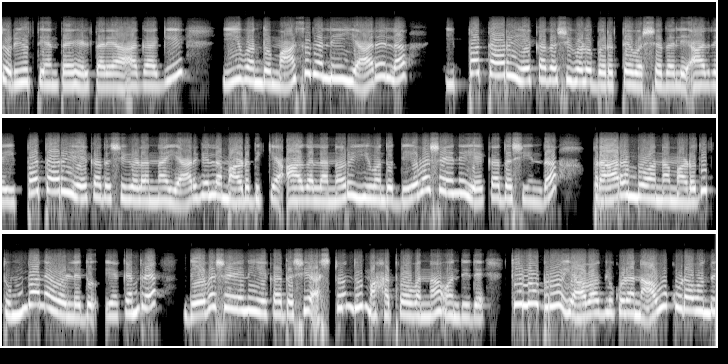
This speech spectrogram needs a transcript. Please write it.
ದೊರೆಯುತ್ತೆ ಅಂತ ಹೇಳ್ತಾರೆ. ಹಾಗಾಗಿ ಈ ಒಂದು ಮಾಸದಲ್ಲಿ ಯಾರೆಲ್ಲ ಇಪ್ಪತ್ತಾರು ಏಕಾದಶಿಗಳು ಬರುತ್ತೆ ವರ್ಷದಲ್ಲಿ. ಆದ್ರೆ ಇಪ್ಪತ್ತಾರು ಏಕಾದಶಿಗಳನ್ನ ಯಾರಿಗೆಲ್ಲ ಮಾಡೋದಿಕ್ಕೆ ಆಗಲ್ಲ ಅನ್ನೋರು ಈ ಒಂದು ದೇವಶಯನಿ ಏಕಾದಶಿಯಿಂದ ಪ್ರಾರಂಭವನ್ನ ಮಾಡೋದು ತುಂಬಾನೇ ಒಳ್ಳೇದು. ಯಾಕಂದ್ರೆ ದೇವಶಯನಿ ಏಕಾದಶಿ ಅಷ್ಟೊಂದು ಮಹತ್ವವನ್ನ ಹೊಂದಿದೆ. ಕೆಲವೊಬ್ರು ಯಾವಾಗ್ಲೂ ಕೂಡ ನಾವು ಕೂಡ ಒಂದು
